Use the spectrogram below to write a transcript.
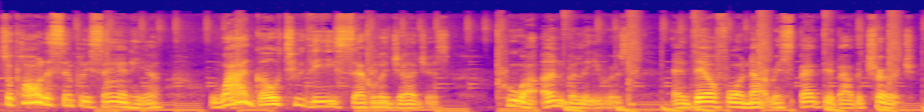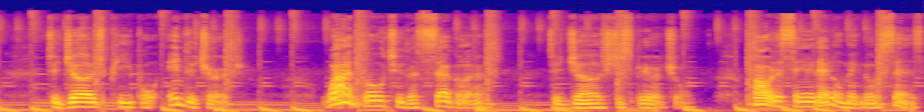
So Paul is simply saying here, why go to these secular judges who are unbelievers and therefore not respected by the church to judge people in the church? Why go to the secular to judge the spiritual? Paul is saying that don't make no sense.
